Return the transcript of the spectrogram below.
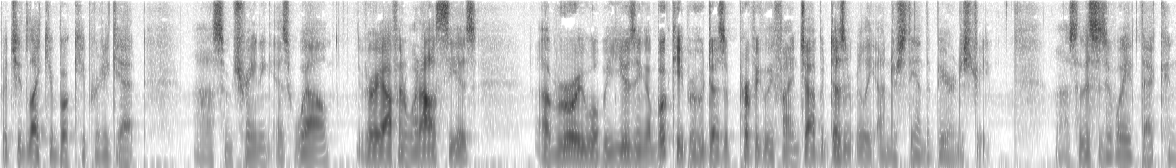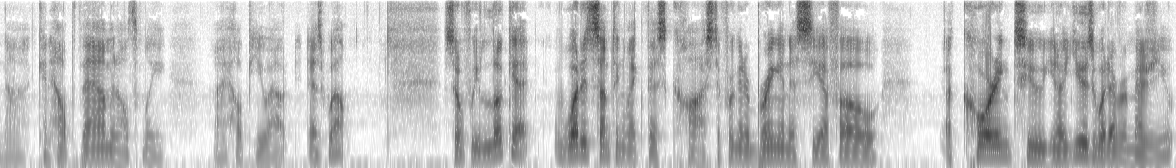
but you'd like your bookkeeper to get uh, some training as well. Very often, what I'll see is a brewery will be using a bookkeeper who does a perfectly fine job but doesn't really understand the beer industry. Uh, so, this is a way that can, uh, can help them and ultimately uh, help you out as well. So, if we look at what does something like this cost if we're going to bring in a CFO according to you know use whatever measure you,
